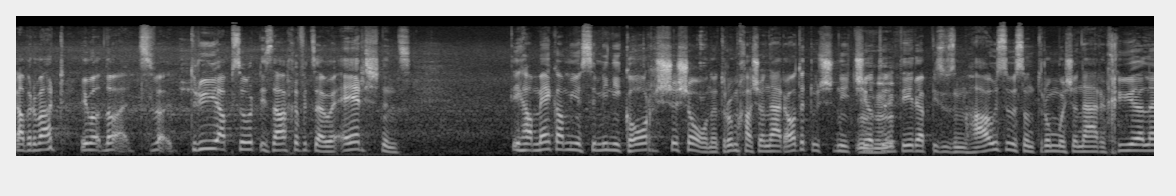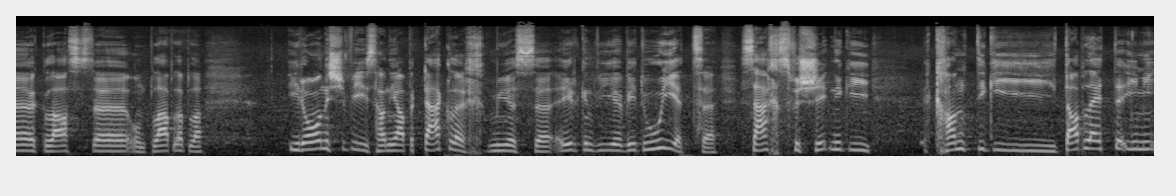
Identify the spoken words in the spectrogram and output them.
Aber warte, ich wollte noch zwei, drei absurde Sachen erzählen. Erstens, ich habe mega müssen meine Gorschen schonen. Darum kannst du dann, oder? Du schneidest ja dir- etwas aus dem Haus aus und darum musst du dann kühlen, glassen und bla bla bla. Ironischerweise habe ich aber täglich müssen, irgendwie, wie du jetzt, sechs verschiedene kantige Tabletten in mich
